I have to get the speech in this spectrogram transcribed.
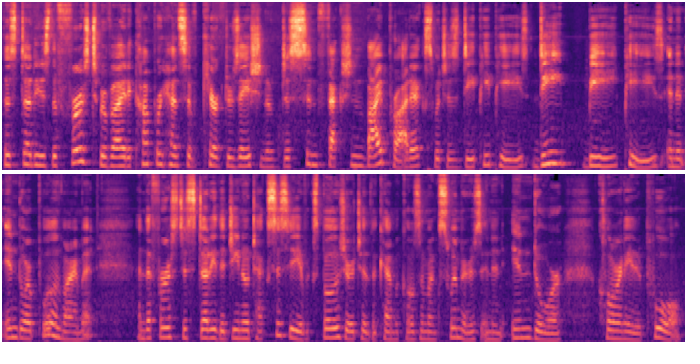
This study is the first to provide a comprehensive characterization of disinfection byproducts, which is DPPs, DBPs, in an indoor pool environment, and the first to study the genotoxicity of exposure to the chemicals among swimmers in an indoor chlorinated pool.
